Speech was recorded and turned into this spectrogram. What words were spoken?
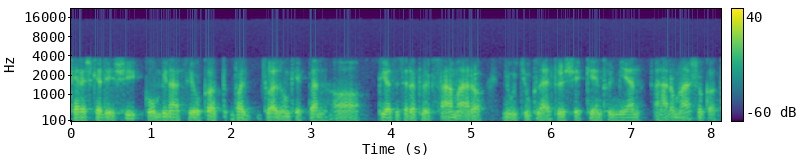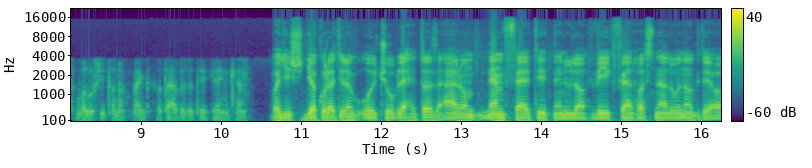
kereskedési kombinációkat, vagy tulajdonképpen a piaci szereplők számára nyújtjuk lehetőségként, hogy milyen áramlásokat valósítanak meg a távvezetékeinken. Vagyis gyakorlatilag olcsóbb lehet az áram, nem feltétlenül a végfelhasználónak, de a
